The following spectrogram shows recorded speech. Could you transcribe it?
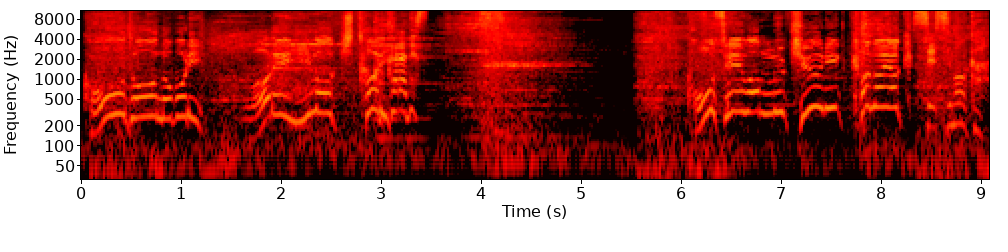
行動上り我今来たり。からです。公正は無休に輝く。進もうか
